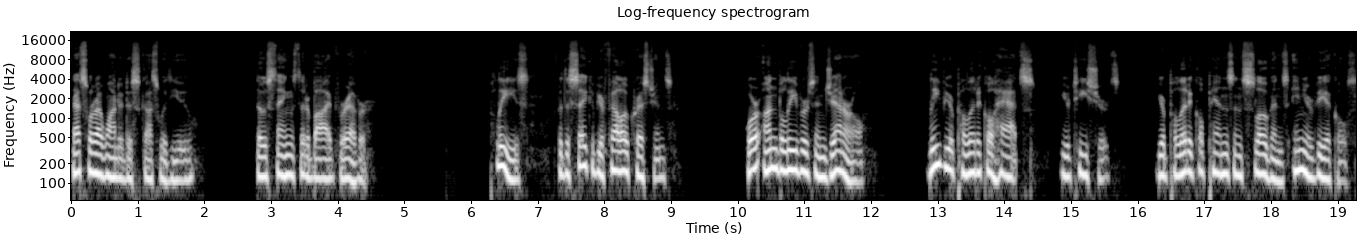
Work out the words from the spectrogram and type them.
That's what I want to discuss with you, those things that abide forever. Please, for the sake of your fellow Christians, or unbelievers in general, Leave your political hats, your t shirts, your political pins and slogans in your vehicles.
